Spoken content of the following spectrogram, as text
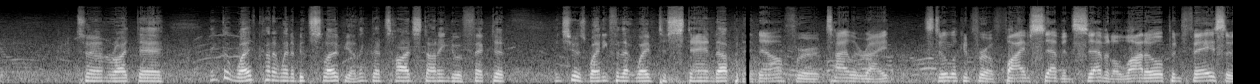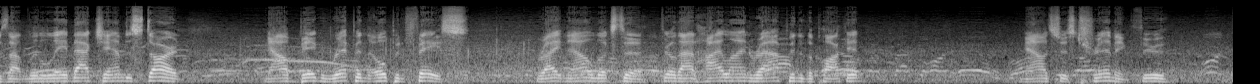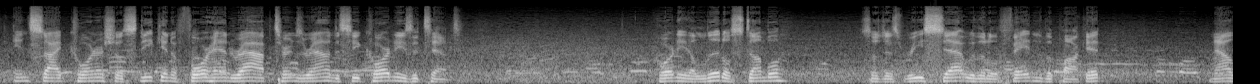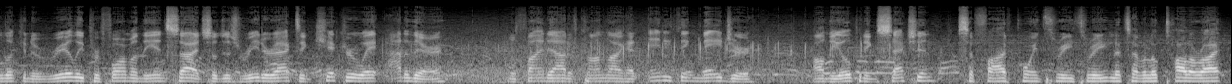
turn right there. I think the wave kind of went a bit slopey. I think that tide starting to affect it. I think she was waiting for that wave to stand up. now for Tyler Wright. Still looking for a 5-7-7. A lot of open face. There's that little layback jam to start. Now big rip in the open face. Right now looks to throw that high line wrap into the pocket. Now it's just trimming through inside corner. She'll sneak in a forehand wrap, turns around to see Courtney's attempt. Courtney a little stumble. She'll just reset with a little fade into the pocket. Now looking to really perform on the inside. She'll just redirect and kick her way out of there. We'll find out if Conlogue had anything major on the opening section. It's a 5.33. Let's have a look. Tyler Wright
